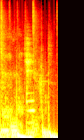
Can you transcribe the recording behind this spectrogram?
energy.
